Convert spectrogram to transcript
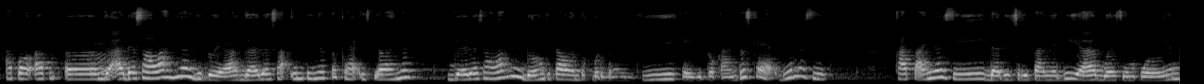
apa ap- eh, nggak ada salahnya gitu ya. Nggak ada intinya tuh kayak istilahnya nggak ada salahnya dong kita untuk berbagi kayak gitu kan. Terus kayak dia masih katanya sih dari ceritanya dia gue simpulin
